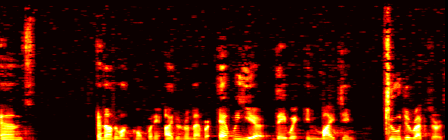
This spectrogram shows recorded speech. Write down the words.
and another one company. I don't remember. Every year they were inviting two directors,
